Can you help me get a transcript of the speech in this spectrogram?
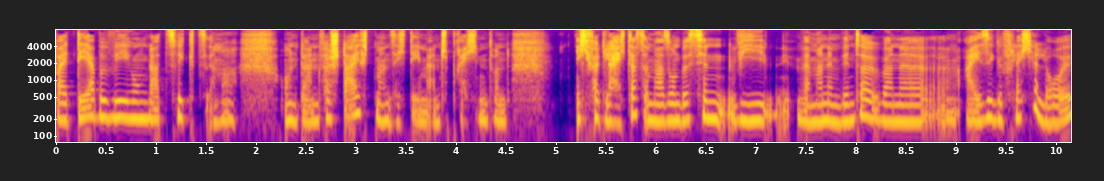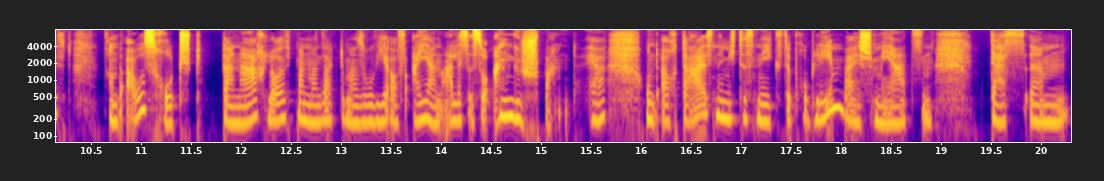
bei der Bewegung, da zwickt's immer. Und dann versteift man sich dementsprechend. Und ich vergleiche das immer so ein bisschen wie, wenn man im Winter über eine äh, eisige Fläche läuft und ausrutscht. Danach läuft man, man sagt immer so wie auf Eiern, alles ist so angespannt, ja. Und auch da ist nämlich das nächste Problem bei Schmerzen, dass ähm,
